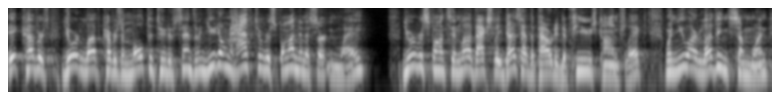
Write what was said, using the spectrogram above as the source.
It covers, your love covers a multitude of sins. And you don't have to respond in a certain way. Your response in love actually does have the power to diffuse conflict. When you are loving someone,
